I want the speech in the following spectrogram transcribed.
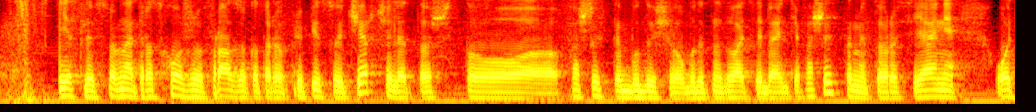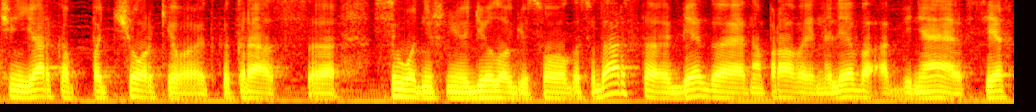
you Если вспоминать расхожую фразу, которую приписывают Черчилля, то что фашисты будущего будут называть себя антифашистами, то россияне очень ярко подчеркивают как раз э, сегодняшнюю идеологию своего государства, бегая направо и налево, обвиняя всех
